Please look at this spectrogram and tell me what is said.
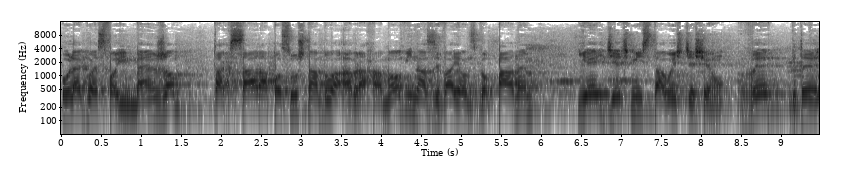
uległe swoim mężom, tak Sara posłuszna była Abrahamowi, nazywając go Panem, jej dziećmi stałyście się wy, gdy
